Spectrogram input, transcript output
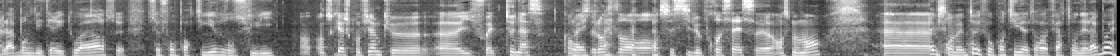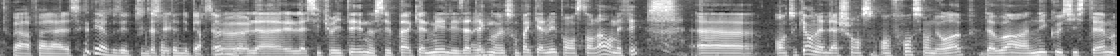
la Banque des Territoires, ce, fonds portugais vous ont suivi en, tout cas, je confirme qu'il euh, faut être tenace quand on se lance dans ce style de process euh, en ce moment. Euh, parce qu'en même temps, il faut continuer à faire tourner la boîte. Enfin, la, société, vous êtes une centaine de personnes. La, sécurité ne s'est pas calmée, les attaques ne sont pas calmées pendant ce temps-là, en effet. en tout cas, on a de la chance en France et en Europe d'avoir un écosystème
